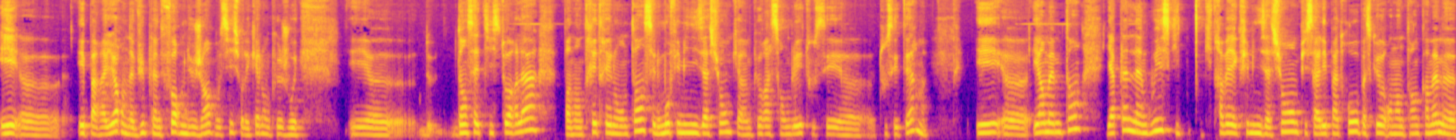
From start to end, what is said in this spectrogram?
Et, et, par ailleurs, on a vu plein de formes du genre aussi sur lesquelles on peut jouer. Et euh, dans cette histoire-là, pendant très très longtemps, c'est le mot féminisation qui a un peu rassemblé tous ces, euh, tous ces termes. Euh, et, en même temps, il y a plein de linguistes qui, travaillent avec féminisation, puis ça allait pas trop parce qu'on entend quand même euh,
